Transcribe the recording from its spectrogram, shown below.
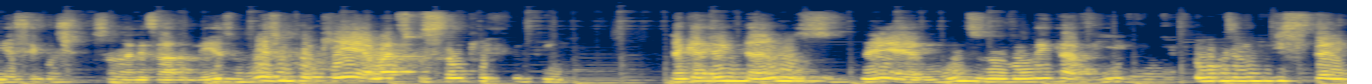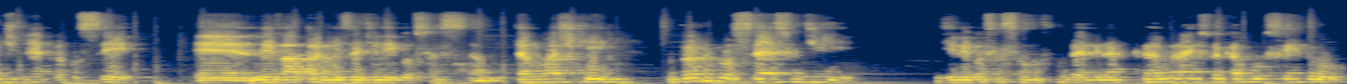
ia ser constitucionalizado mesmo, mesmo porque é uma discussão que, enfim, daqui a 30 anos, né, muitos não vão nem estar vivos, é uma coisa muito distante, né, para você é, levar para a mesa de negociação. Então, acho que no próprio processo de, de negociação do Fundeb na Câmara, isso acabou sendo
